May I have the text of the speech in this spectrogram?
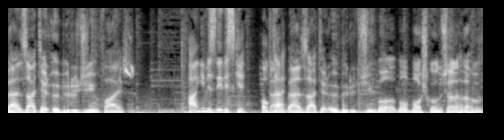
Ben zaten öbürücüyüm Fahir. hangimiz değiliz ki? Oktay Ben, ben zaten öbürücüyüm. Bo, bo- boş konuşan adam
